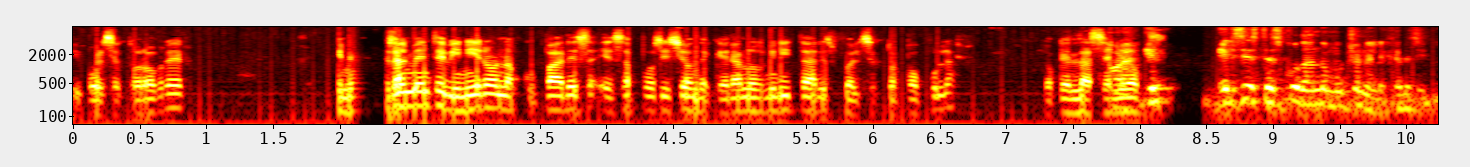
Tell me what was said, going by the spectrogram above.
y por el sector obrero. Quienes realmente vinieron a ocupar esa, esa posición de que eran los militares fue el sector popular, lo que es la señora él, se está escudando mucho en el ejército.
